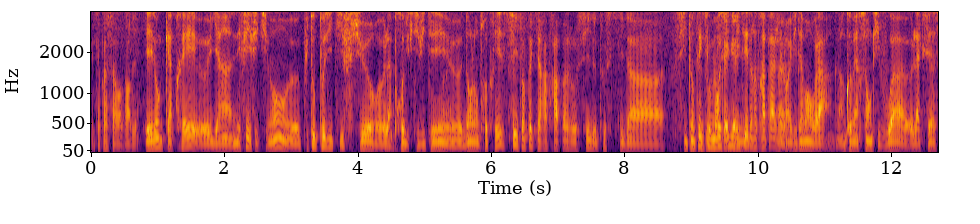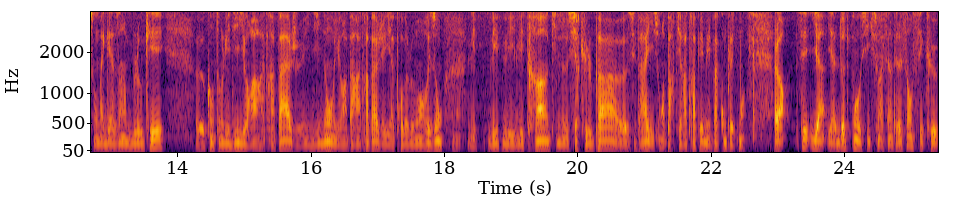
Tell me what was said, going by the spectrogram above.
Et qu'après, ça repart bien. Et donc après, euh, il y a un effet effectivement euh, plutôt positif sur euh, la productivité dans l'entreprise. Si tant est qu'il y a rattrapage aussi de tout ce qu'il a. Si tant est qu'il y a possibilité de rattrapage. Ouais. Alors évidemment, voilà, un commerçant qui voit l'accès à son magasin bloqué, quand on lui dit il y aura rattrapage, il dit non, il n'y aura pas rattrapage, et il a probablement raison. Les, trains qui ne circulent pas, euh, c'est pareil, ils sont en partie rattrapés, mais pas complètement. Alors, il y a, d'autres points aussi qui sont assez intéressants, c'est que, vous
